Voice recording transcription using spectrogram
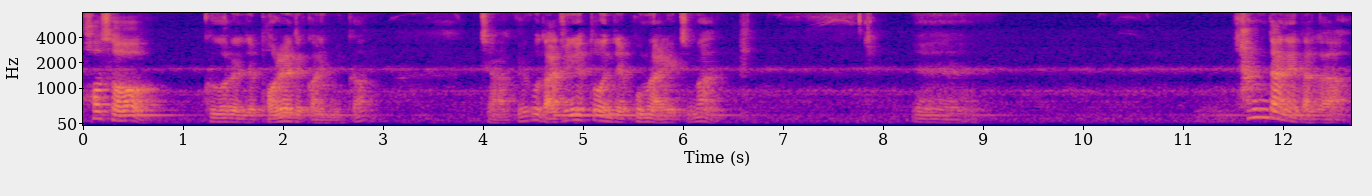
퍼서 그거를 이제 버려야 될 거 아닙니까? 자, 그리고 나중에 또 이제 보면 알겠지만, 예, 향단에다가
